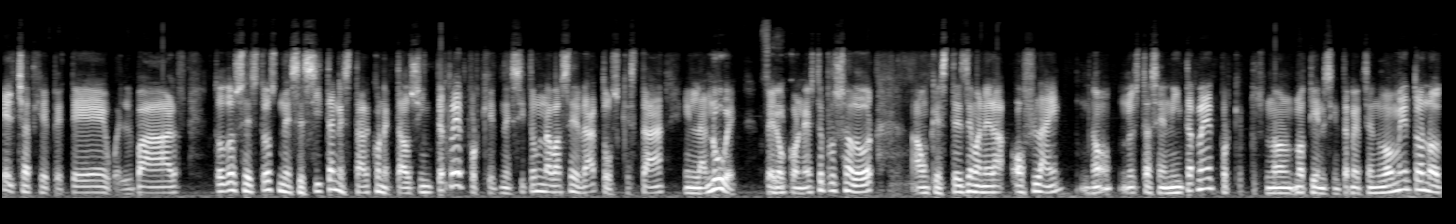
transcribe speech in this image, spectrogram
el chat GPT o el BART, todos estos necesitan estar conectados a Internet, porque necesitan una base de datos que está en la nube. Pero con este procesador, aunque estés de manera offline, ¿no? No estás en Internet, porque pues, no, no tienes Internet en un momento, no,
